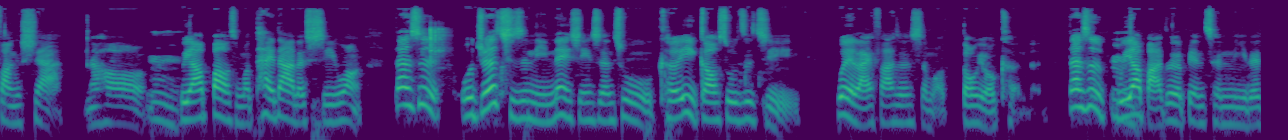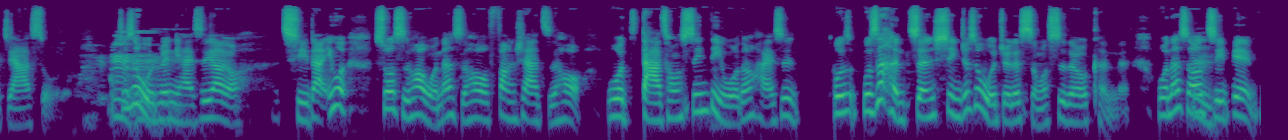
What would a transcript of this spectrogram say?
放下，然后嗯。不要抱什么太大的希望，但是我觉得其实你内心深处可以告诉自己，未来发生什么都有可能，但是不要嗯把这个变成你的枷锁了。嗯，就是我觉得你嗯还是要有期待，因为说实话，我那时候放下之后，我打从心底我都还是不是不是很真信，就是我觉得什么事都有可能。我那时候嗯即便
